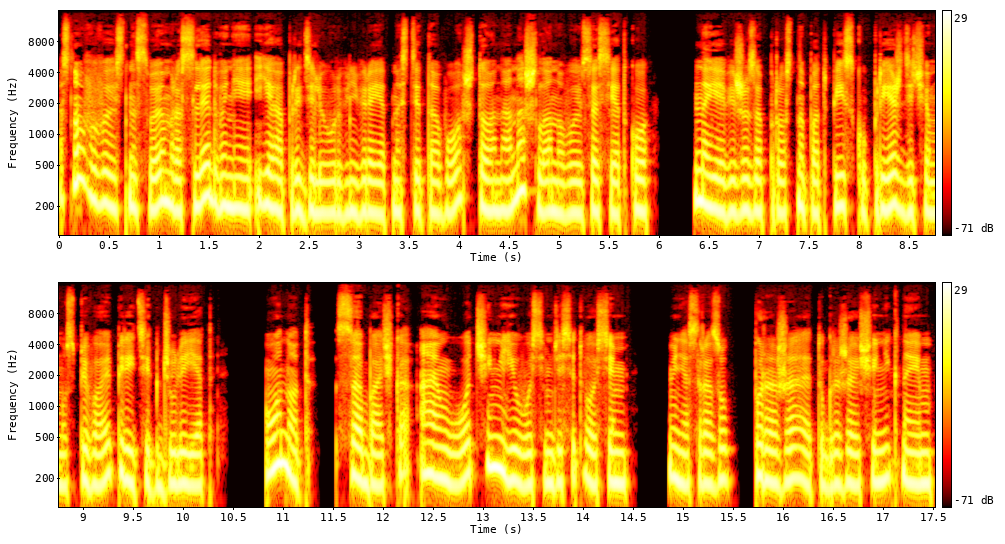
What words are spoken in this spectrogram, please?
Основываясь на своем расследовании, я определю уровень вероятности того, что она нашла новую соседку. Но я вижу запрос на подписку, прежде чем успеваю перейти к Джульет. Он от «Собачка, I'm watching you 88». Меня сразу поражает угрожающий никнейм,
